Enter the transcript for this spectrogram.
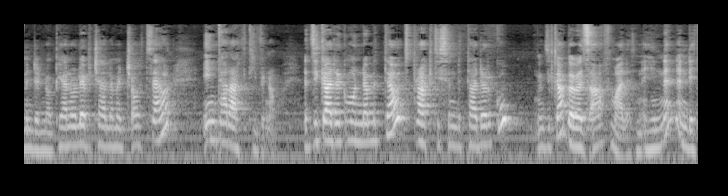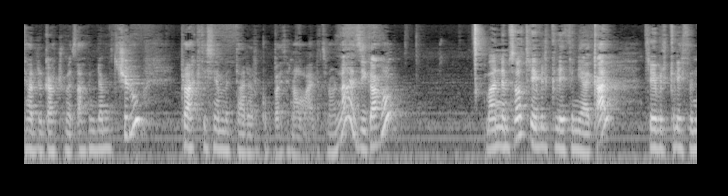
ምንድን ነው ፒያኖ ላይ ብቻ ለመጫወት ሳይሆን interactive ነው። እዚህ ጋር ደግሞ እንደምታዩት practice እንድታደርጉ እዚህ ጋር በመጽሐፍ ማለት ነው ይህንን እንዴት አድርጋችሁ መጻፍ እንደምትችሉ practice የምታደርጉበት ነው ማለት ነው። እና እዚህ ጋር አሁን ማንም ሰው treble clef ን ያውቃል። treble clef ን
